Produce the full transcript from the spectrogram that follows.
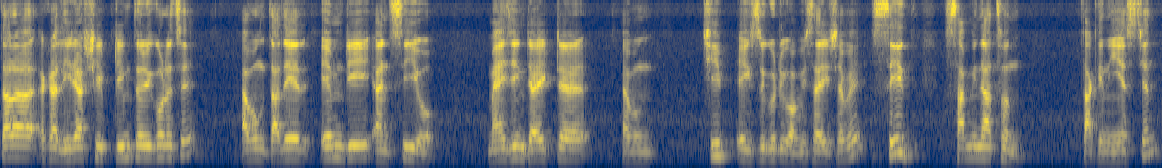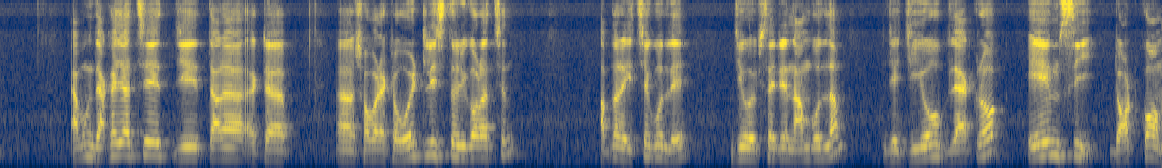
তারা একটা লিডারশিপ টিম তৈরি করেছে এবং তাদের MD and CEO managing director এবং চিফ এক্সিকিউটিভ অফিসার হিসেবে সিদ স্বামীনাথন তাকে নিয়ে এসছেন। এবং দেখা যাচ্ছে যে তারা একটা সবার একটা ওয়েট লিস্ট তৈরি করাচ্ছেন। আপনারা ইচ্ছে করলে যে ওয়েবসাইটের নাম বললাম, যে Jio BlackRock AMC dot com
